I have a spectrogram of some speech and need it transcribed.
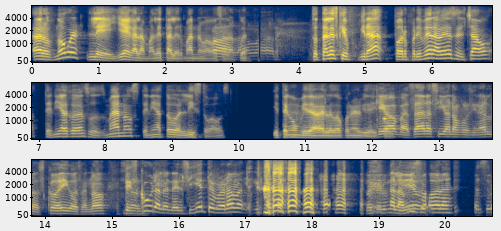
out of nowhere, le llega la maleta al hermano, vamos a Ah, la la cuenta. Total es que, mira, por primera vez el chavo tenía el juego en sus manos, tenía todo listo, vamos. Y tengo un video, a ver, les voy a poner el ¿Y video. ¿Qué iba a pasar? ¿Si iban a funcionar los códigos o no? Descúbralo en el siguiente programa. Va a ser un a la video. misma hora. Va a ser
